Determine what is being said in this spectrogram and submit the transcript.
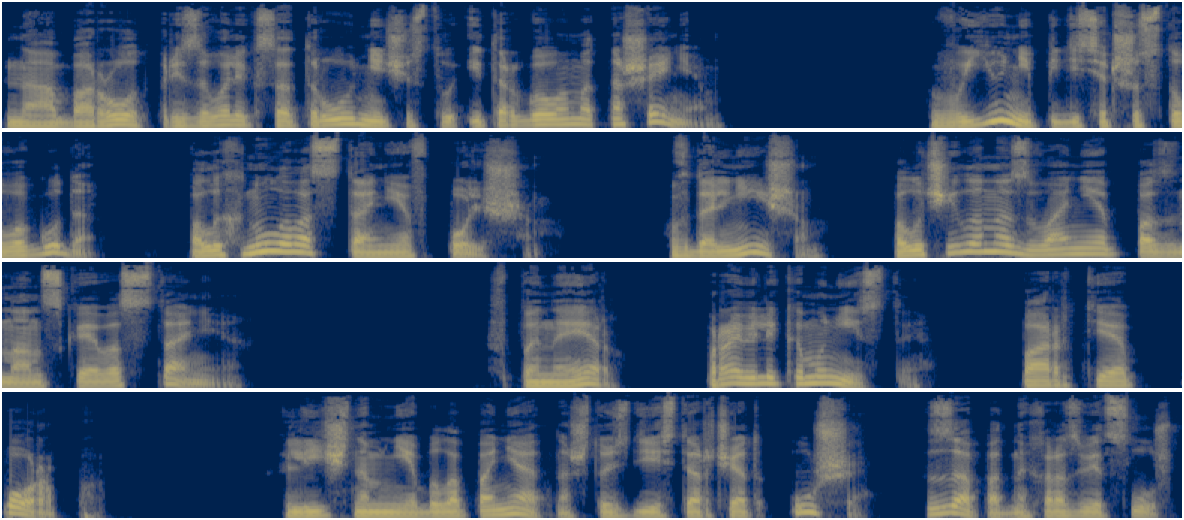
Наоборот, призывали к сотрудничеству и торговым отношениям. В июне 1956 года полыхнуло восстание в Польше. В дальнейшем получило название Познанское восстание. В ПНР правили коммунисты, партия ПОРП. Лично мне было понятно, что здесь торчат уши западных разведслужб.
